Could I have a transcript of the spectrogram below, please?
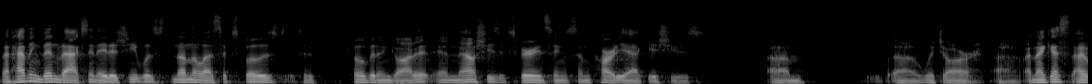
but having been vaccinated, she was nonetheless exposed to COVID and got it, and now she's experiencing some cardiac issues um, uh, which are, uh, and I guess I,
